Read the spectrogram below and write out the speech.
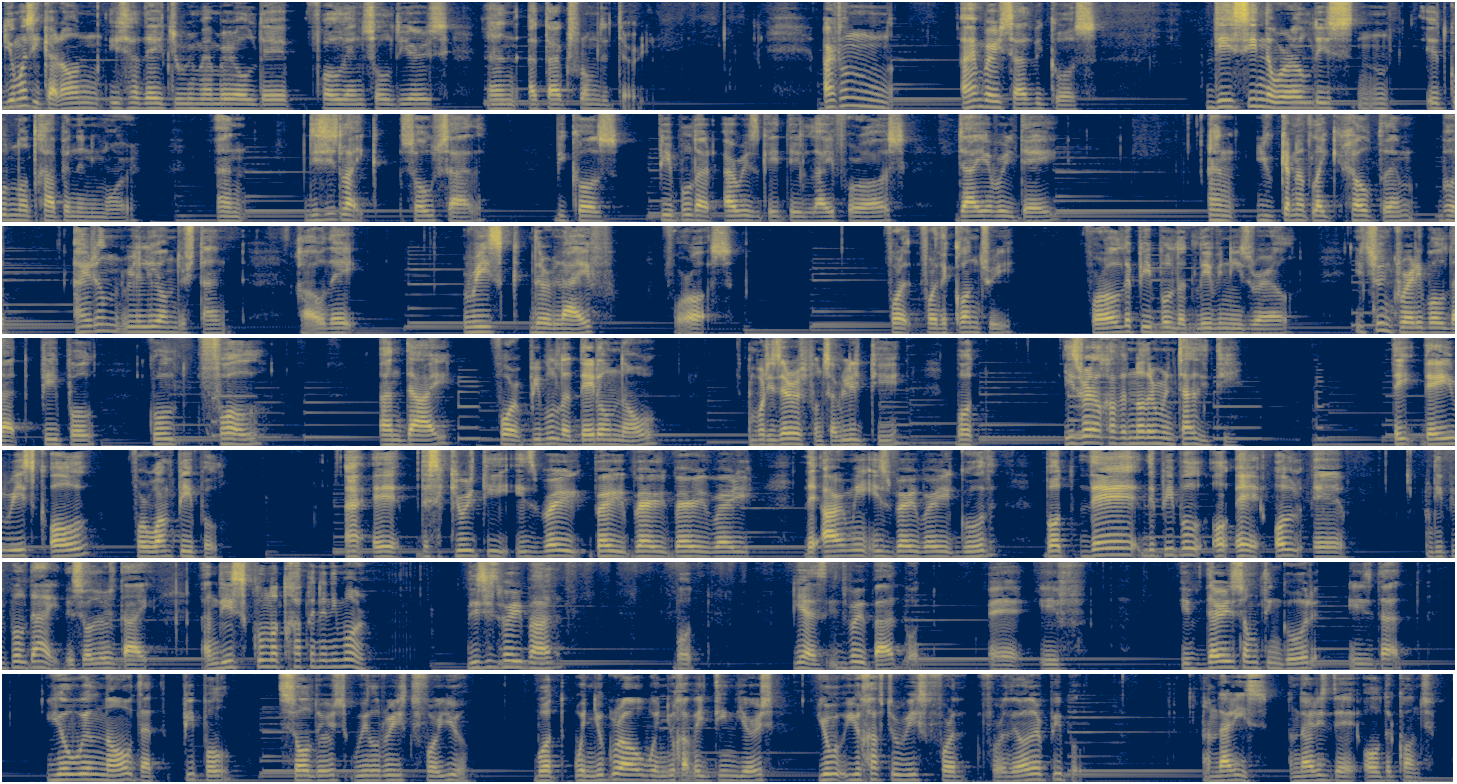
Yom HaZikaron is a day to remember all the fallen soldiers and attacks from the terror. I don't. I am very sad because this in the world is it could not happen anymore, and this is like so sad because people that risking their life for us die every day and you cannot like help them but i don't really understand how they risk their life for us for for the country for all the people that live in israel. It's so incredible that people could fall and die for people that they don't know what is their responsibility. But israel have another mentality. They they risk all for one people. Uh, uh, the security is very very very very very the army is very very good but the the people all, uh, all uh, the people die the soldiers die and this could not happen anymore. This is very bad but yes it's very bad but if if there is something good is that you will know that people soldiers will risk for you. But when you grow when you have 18 years you you have to risk for for the other people. And that is and that is the all the concept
